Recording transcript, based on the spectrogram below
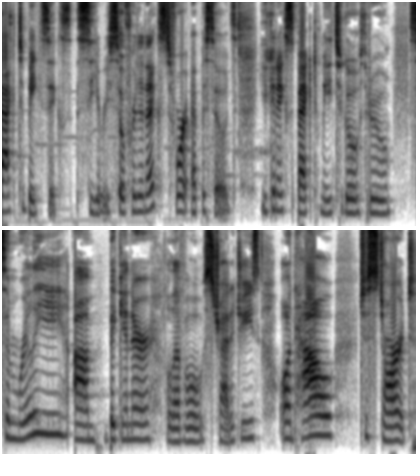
back to basics series. So, for the next four episodes, you can expect me to go through some really um, beginner level strategies on how to start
